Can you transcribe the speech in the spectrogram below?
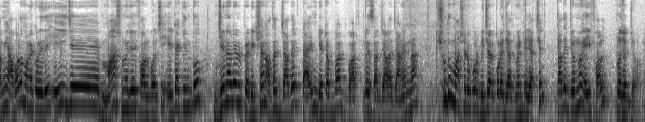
আমি আবারও মনে করি দিই, এই যে মাস অনুযায়ী ফল বলছি, এটা কিন্তু জেনারেল প্রেডিকশন অর্থাৎ যাদের time date of birth birth place আর যারা জানেন না, শুধু মাসের উপর বিচার করে জাজমেন্টে যাচ্ছেন, তাদের জন্য এই ফল প্রযোজ্য হবে।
